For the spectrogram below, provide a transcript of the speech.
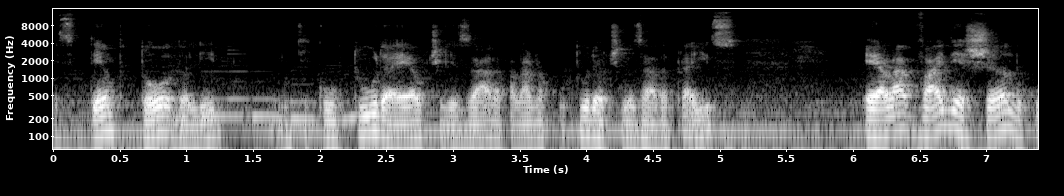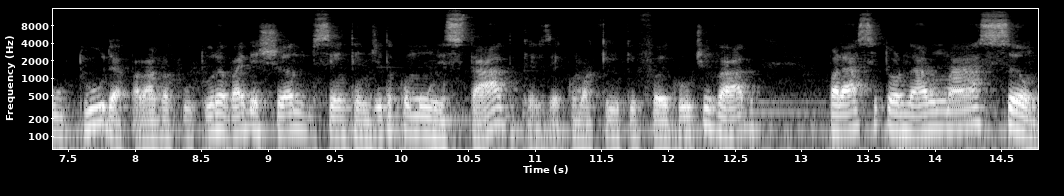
esse tempo todo ali em que cultura é utilizada, a palavra cultura é utilizada para isso, ela vai deixando, cultura, a palavra cultura vai deixando de ser entendida como um estado, quer dizer, como aquilo que foi cultivado, para se tornar uma ação.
